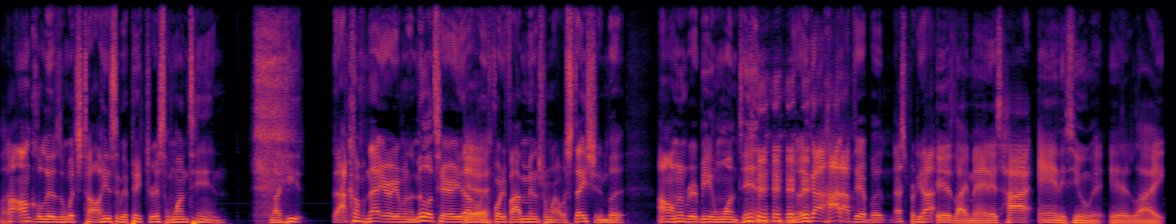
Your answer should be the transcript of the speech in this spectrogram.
My uncle lives in Wichita. He sent me a picture. It's 110. Like he, I come from that area from the military. That was Yeah. only 45 minutes from where I was stationed, but I don't remember it being 110. you know, it got hot out there, but that's pretty hot. It's like, man, it's hot and it's humid. It's like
